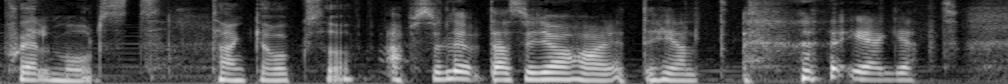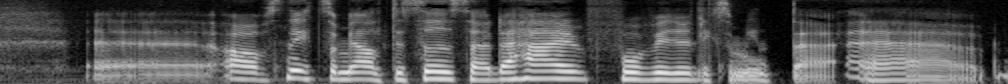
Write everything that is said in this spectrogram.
självmordstankar också? Absolut. Alltså jag har ett helt eget eh, avsnitt som jag alltid säger så här, det här får vi ju liksom inte eh,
